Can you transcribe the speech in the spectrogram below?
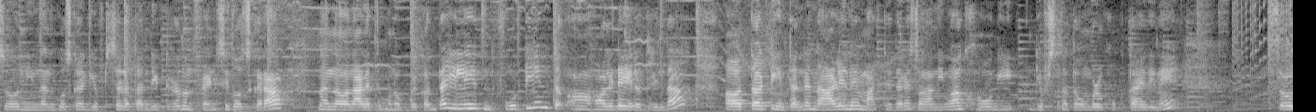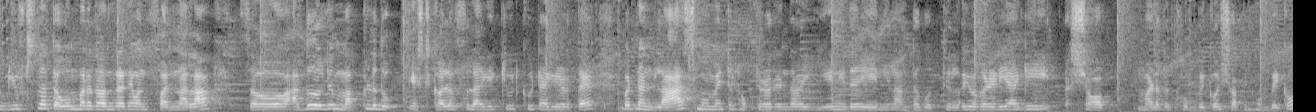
ಸೊ ನೀನು ನನಗೋಸ್ಕರ ಗಿಫ್ಟ್ಸ್ ಎಲ್ಲ ತಂದಿಟ್ಟಿರೋ ನನ್ನ ಫ್ರೆಂಡ್ಸಿಗೋಸ್ಕರ ನಾನು ನಾಳೆ ಹೋಗ್ಬೇಕಂತ. ಇಲ್ಲಿ ಫೋರ್ಟೀನ್ತ್ ಹಾಲಿಡೇ ಇರೋದ್ರಿಂದ ತರ್ಟೀನ್ತ್ ಅಂದರೆ ನಾಳೆನೇ ಮಾಡ್ತಿದ್ದಾರೆ ಸೊ ನಾನು ಇವಾಗ ಹೋಗಿ ಗಿಫ್ಟ್ಸ್ನ ತೊಗೊಂಬರೋಕೆ ಹೋಗ್ತಾ ಇದ್ದೀನಿ. ಸೊ ಗಿಫ್ಟ್ಸ್ನ ತೊಗೊಂಬರೋದು ಅಂದ್ರೆ ಒಂದು ಫನ್ ಅಲ್ಲ. ಸೊ ಅದು ಅಲ್ಲದೆ ಮಕ್ಕಳದು ಎಷ್ಟು ಕಲರ್ಫುಲ್ಲಾಗಿ ಕ್ಯೂಟ್ ಕ್ಯೂಟಾಗಿ ಇರುತ್ತೆ. ಬಟ್ ನಾನು ಲಾಸ್ಟ್ ಮೂಮೆಂಟಲ್ಲಿ ಹೋಗ್ತಿರೋದ್ರಿಂದ ಏನಿದೆ, ಏನಿಲ್ಲ ಅಂತ ಗೊತ್ತಿಲ್ಲ. ಇವಾಗ ರೆಡಿಯಾಗಿ ಶಾಪ್ ಮಾಡೋದಕ್ಕೆ ಹೋಗಬೇಕು ಶಾಪಿಂಗ್ ಹೋಗಬೇಕು.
